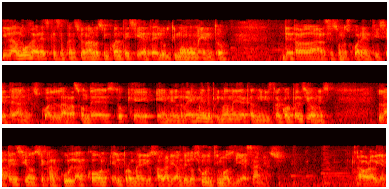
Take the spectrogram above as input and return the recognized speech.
y las mujeres que se pensionan a los 57, el último momento de trasladarse son los 47 años. ¿Cuál es la razón de esto? Que en el régimen de prima media que administra Colpensiones, la pensión se calcula con el promedio salarial de los últimos 10 años. Ahora bien,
